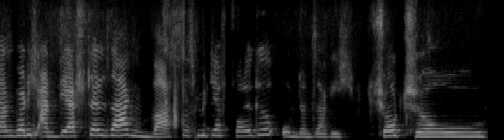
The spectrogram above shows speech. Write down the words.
dann würde ich an der Stelle sagen, was das mit der Folge und dann sage ich ciao, ciao.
